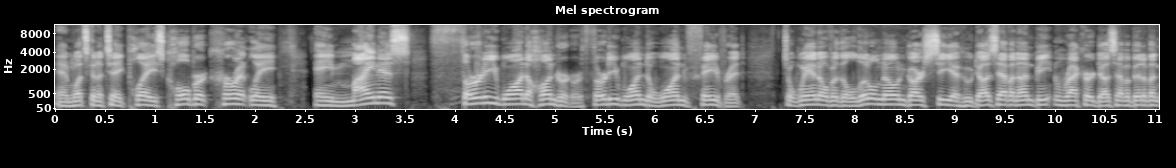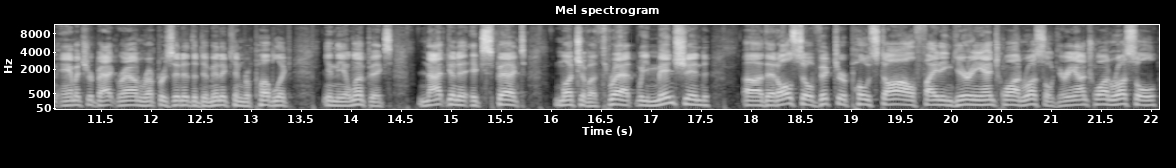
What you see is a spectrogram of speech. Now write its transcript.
and what's going to take place, Colbert currently a minus 3100 or 31 to 1 favorite to win over the little known Garcia, who does have an unbeaten record, does have a bit of an amateur background, represented the Dominican Republic in the Olympics. Not going to expect much of a threat. We mentioned uh, that also Victor Postol fighting Gary Antoine Russell. Gary Antoine Russell.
